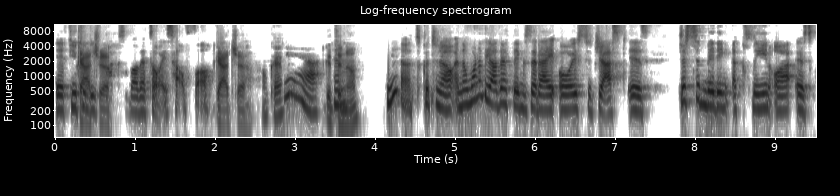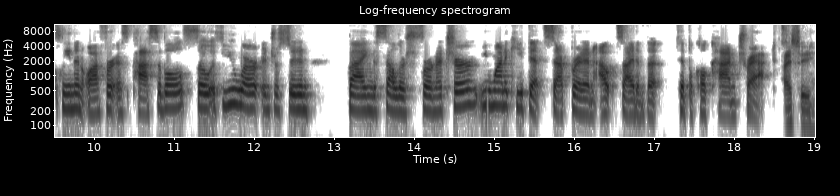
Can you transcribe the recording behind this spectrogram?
if you can gotcha. be flexible, that's always helpful. Gotcha. Okay. Yeah. Good to know. Yeah, it's good to know. And then one of the other things that I always suggest is just submitting a clean as clean an offer as possible. So if you are interested in buying the seller's furniture, you want to keep that separate and outside of the typical contract. I see.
